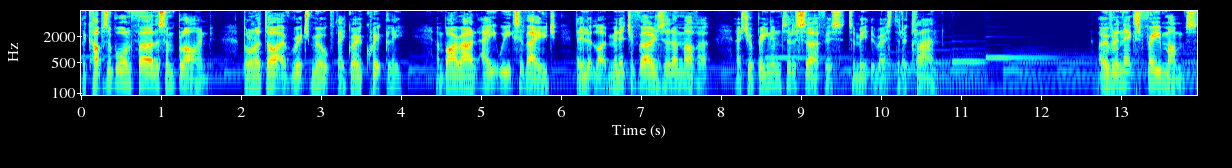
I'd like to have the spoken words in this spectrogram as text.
The cubs are born furless and blind, but on a diet of rich milk they grow quickly, and by around 8 weeks of age they look like miniature versions of their mother and she'll bring them to the surface to meet the rest of the clan. Over the next 3 months,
